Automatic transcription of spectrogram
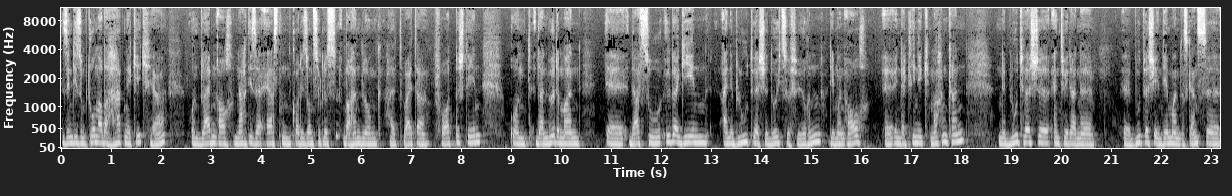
sind die Symptome aber hartnäckig, ja, und bleiben auch nach dieser ersten Cortisonzyklusbehandlung halt weiter fortbestehen. Und dann würde man äh, dazu übergehen, eine Blutwäsche durchzuführen, die man auch äh, in der Klinik machen kann. Eine Blutwäsche, entweder eine äh, Blutwäsche, indem man das ganze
